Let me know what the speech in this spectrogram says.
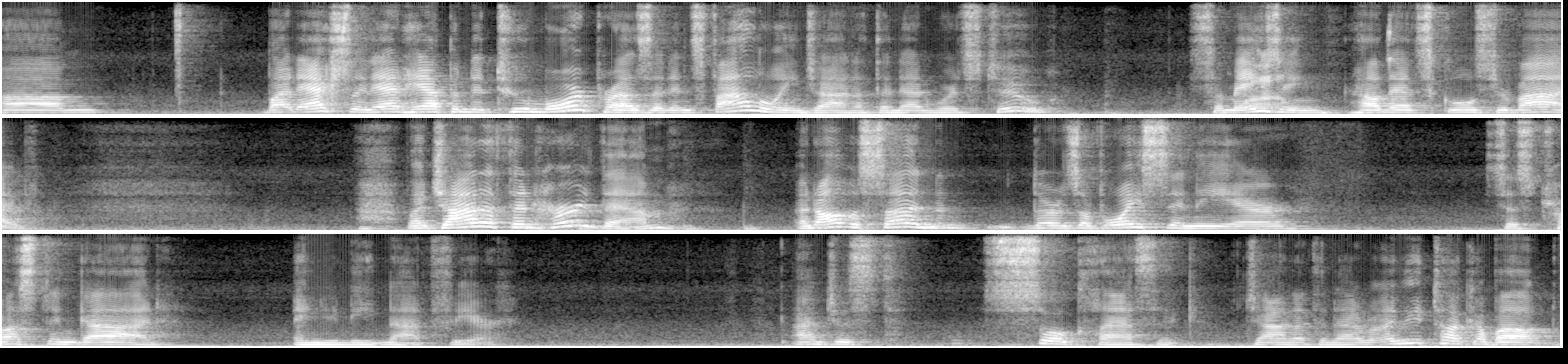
Um, but actually, that happened to two more presidents following Jonathan Edwards, too. It's amazing wow. how that school survived. But Jonathan heard them And all of a sudden, there's a voice in the air it says, Trust in God, and you need not fear. I'm just so classic, Jonathan Edwards. And you talk about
